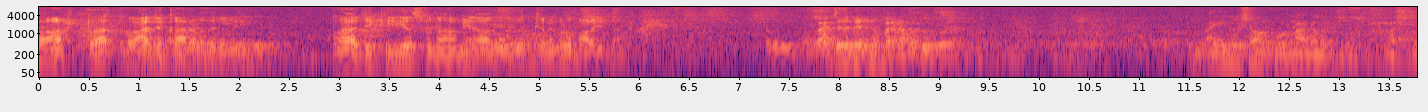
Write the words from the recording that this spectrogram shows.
ರಾಷ್ಟ್ರ ರಾಜಕಾರಣದಲ್ಲಿ ರಾಜಕೀಯ ಸುನಾಮಿ ಆಗುವ ಲಕ್ಷಣಗಳು ಭಾಳ ಇದ್ದಾವೆ. ಅದು ರಾಜ್ಯದ ಮೇಲಿನ ಪರಿಣಾಮ ಬೀರ್ಬೋದ. ಐದು ವರ್ಷ ಅವ್ರು ಪೂರ್ಣ ಆಗಲ್ಲ ಅಂತ ರಾಷ್ಟ್ರ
